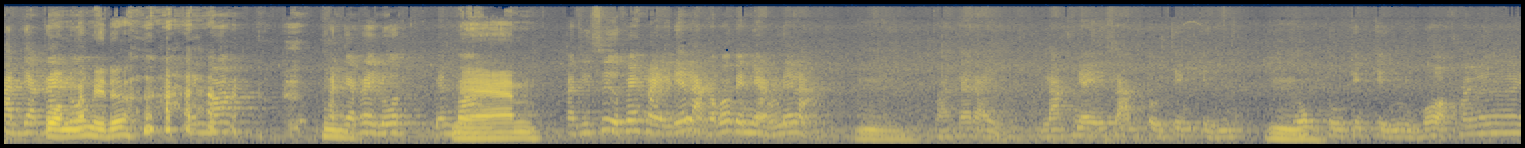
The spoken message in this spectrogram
ขันอยากได้ปวงน้ำนี่เด้อๆเป็นบ่ขันอยากได้รถเป็นแมบ่นกะที่ซื้อไปให้ได้ล่ะก็บ่เป็นหยังได้ล่ะอืม ว่าจะได้รักใหญ่สามตัวเก่งอืมๆหกตัวเก่งๆนี่บอกมาเลย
